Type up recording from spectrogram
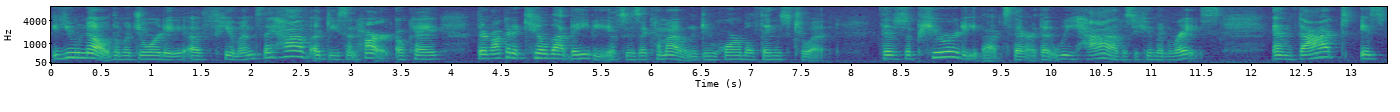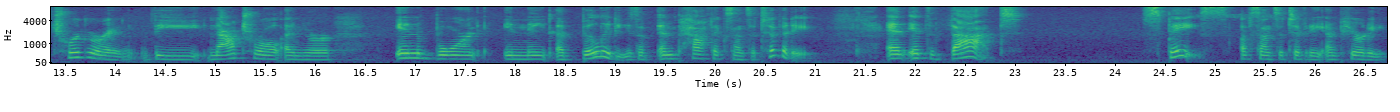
you know, the majority of humans, they have a decent heart, okay? They're not going to kill that baby as soon as they come out and do horrible things to it. There's a purity that's there that we have as a human race. And that is triggering the natural and your inborn innate abilities of empathic sensitivity. And it's that space of sensitivity and purity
